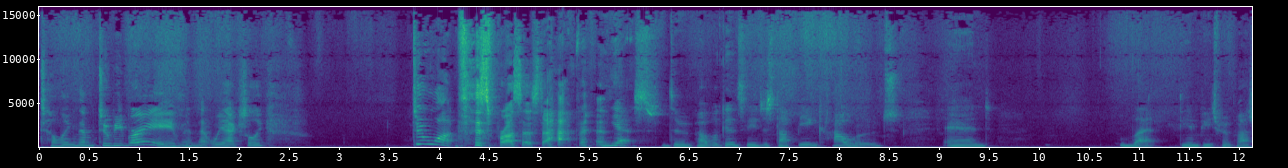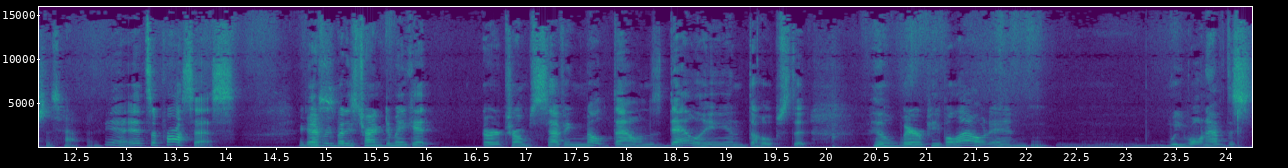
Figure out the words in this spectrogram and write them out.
telling them to be brave and that we actually do want this process to happen. Yes, the Republicans need to stop being cowards and let the impeachment process happen. Yeah, it's a process. It is. Everybody's trying to make it, or Trump's having meltdowns daily in the hopes that he'll wear people out and we won't have this,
